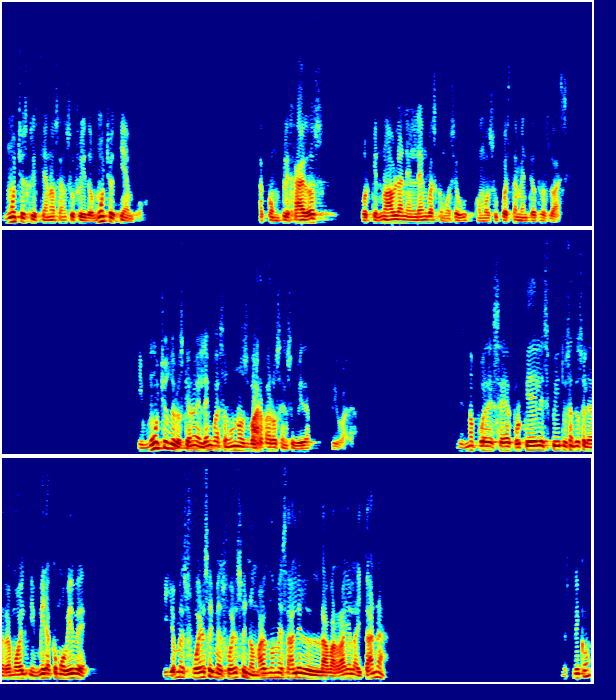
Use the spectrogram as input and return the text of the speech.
Muchos cristianos han sufrido mucho tiempo acomplejados porque no hablan en lenguas como, como supuestamente otros lo hacen. Y muchos de los que hablan en lenguas son unos bárbaros en su vida privada. No puede ser, ¿por qué el Espíritu Santo se le derramó a él y mira cómo vive? Y yo me esfuerzo y me esfuerzo y nomás no me sale la barraya laitana. ¿Me explico?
